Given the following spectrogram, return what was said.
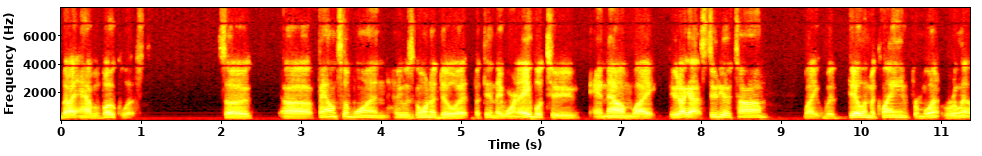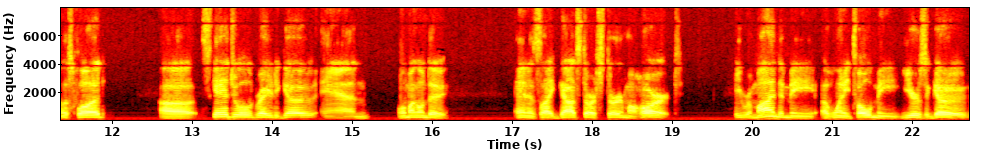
but I didn't have a vocalist. So uh, found someone who was going to do it, but then they weren't able to. And now I'm like, dude, I got studio time, like with Dylan McLean from Relentless Flood, uh, scheduled, ready to go. And what am I going to do? And it's like God started stirring my heart. He reminded me of when he told me years ago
